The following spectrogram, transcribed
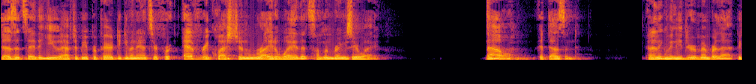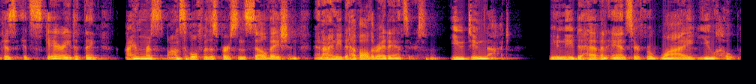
Does it say that you have to be prepared to give an answer for every question right away that someone brings your way? No, it doesn't. And I think we need to remember that because it's scary to think I'm responsible for this person's salvation and I need to have all the right answers. You do not. You need to have an answer for why you hope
